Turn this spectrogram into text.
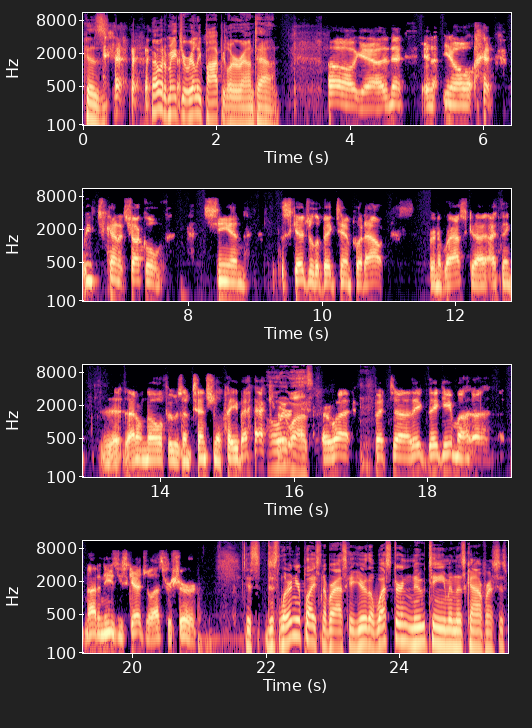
because that would have made you really popular around town. Oh, yeah. And then, and you know, we kind of chuckle seeing the schedule the Big Ten put out for Nebraska, I think I don't know if it was intentional payback. Oh, or, it was or what, but uh, they they gave them a, a not an easy schedule, that's for sure. Just just learn your place, Nebraska. You're the Western new team in this conference. Just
